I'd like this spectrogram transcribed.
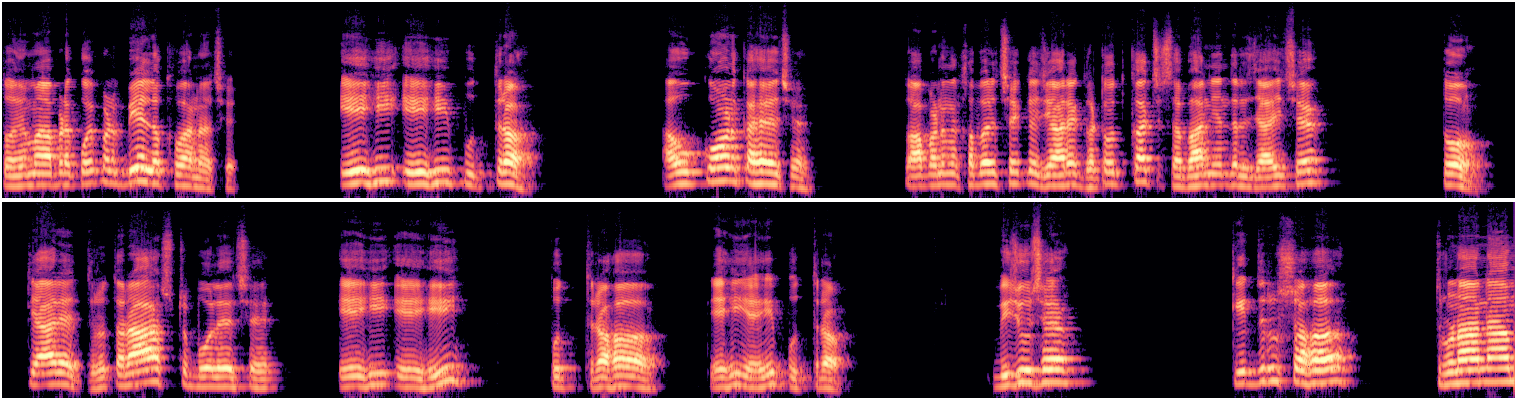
તો એમાં આપણે કોઈ પણ બે લખવાના છે. એહી એહી પુત્ર. આવું કોણ કહે છે? તો આપણને ખબર છે કે જ્યારે ઘટોત્કચ સભાની અંદર જાય છે, તો ત્યારે ધૃતરાષ્ટ્ર બોલે છે, એહી એહી પુત્ર. એહી એહી પુત્ર. બીજું છે કીદૃશ તૃણાનામ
